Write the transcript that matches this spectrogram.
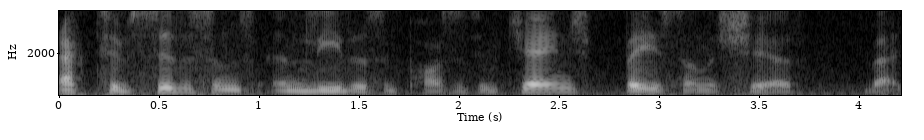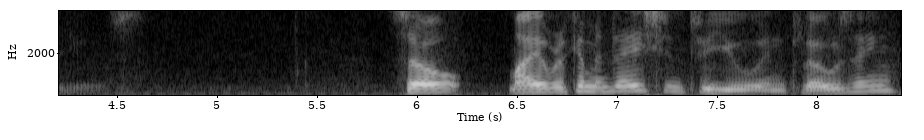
active citizens and leaders of positive change based on the shared values. So my recommendation to you in closing,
